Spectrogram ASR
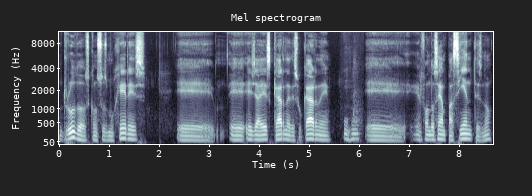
rudos con sus mujeres, eh, eh, ella es carne de su carne, eh, en el fondo sean pacientes, ¿no?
